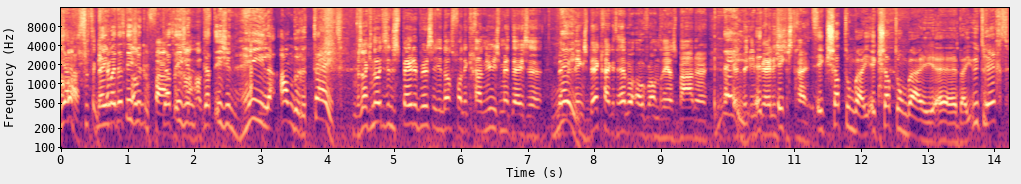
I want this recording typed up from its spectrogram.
ja, nee, maar dat is een, dat is een, dat is een hele andere tijd. Maar zat je nooit eens in de spelerbus en je dacht van ik ga nu eens met deze met Nee. mijn linksback ga ik het hebben over Andreas Bader Nee, en de imperialistische strijd. Ik zat toen bij, ik zat toen bij, eh, bij Utrecht.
